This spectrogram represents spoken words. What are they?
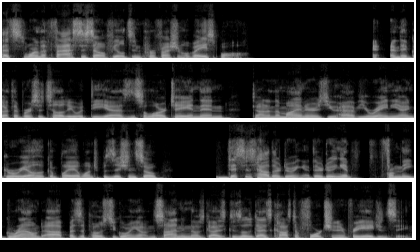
That's one of the fastest outfields in professional baseball. And they've got the versatility with Diaz and Solarte, and then down in the minors you have Urena and Gurriel who can play a bunch of positions. So this is how they're doing it. They're doing it from the ground up as opposed to going out and signing those guys because those guys cost a fortune in free agency.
